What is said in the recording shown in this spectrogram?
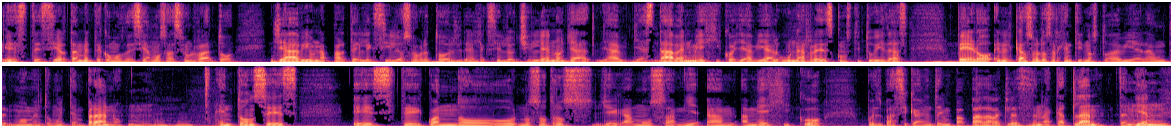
este, ciertamente, como decíamos hace un rato, ya había una parte del exilio, sobre todo el, exilio chileno, ya, ya, ya estaba en México, ya había algunas redes constituidas, pero en el caso de los argentinos todavía era un, momento muy temprano. Entonces, este, cuando nosotros llegamos a, a, México, pues básicamente mi papá daba clases en Acatlán. También mm.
